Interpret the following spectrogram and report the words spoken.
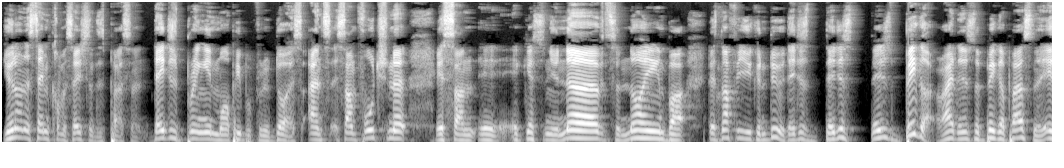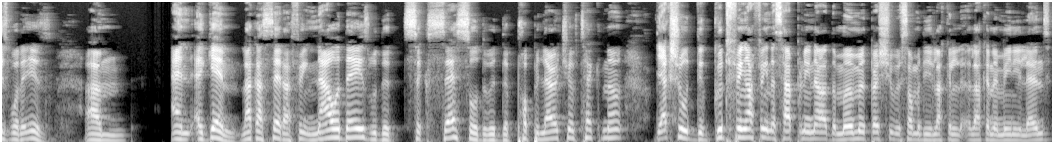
you're not in the same conversation as this person. They just bring in more people through the door. It's, and it's unfortunate. It's un, it, it, gets on your nerves. It's annoying, but there's nothing you can do. They just they just they're just bigger, right? They're just a bigger person. It is what it is. Um, And again, like I said, I think nowadays with the success or the, with the popularity of techno, the actual the good thing I think that's happening now at the moment, especially with somebody like a, like an Amelie Lens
